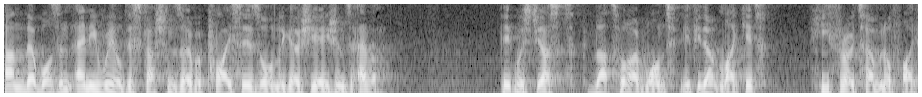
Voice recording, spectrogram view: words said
And there wasn't any real discussions over prices or negotiations ever. It was just, that's what I want. If you don't like it, Heathrow Terminal 5.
